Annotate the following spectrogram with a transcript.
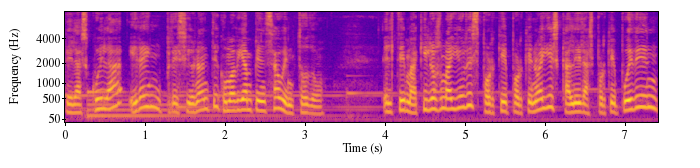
de la escuela, era impresionante cómo habían pensado en todo el tema. Aquí los mayores, ¿por qué? Porque no hay escaleras, porque pueden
